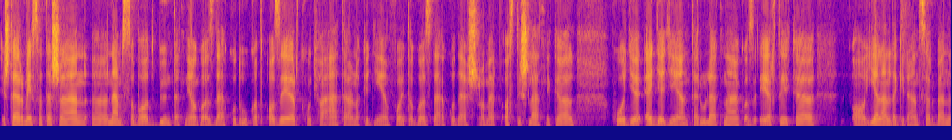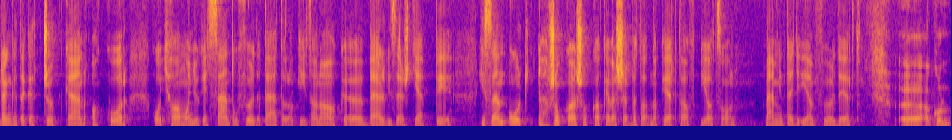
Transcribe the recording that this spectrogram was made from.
és természetesen nem szabad büntetni a gazdálkodókat azért, hogyha átállnak egy ilyen fajta gazdálkodásra, mert azt is látni kell, hogy egy-egy ilyen területnek az értéke a jelenlegi rendszerben rengeteget csökken akkor, hogyha mondjuk egy szántóföldet átalakítanak belvizes gyeppé, hiszen sokkal-sokkal kevesebbet adnak érte a piacon, mint egy ilyen földért? Akkor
